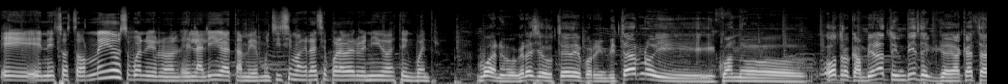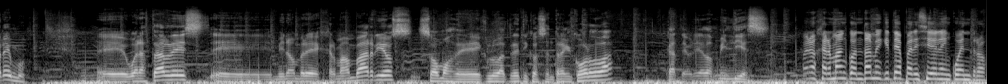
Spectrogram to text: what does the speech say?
eh, en estos torneos, bueno, y en la liga también. Muchísimas gracias por haber venido a este encuentro. Bueno, gracias a ustedes por invitarnos y cuando otro campeonato inviten, que acá estaremos. Eh, buenas tardes, eh, mi nombre es Germán Barrios, somos de Club Atlético Central Córdoba, categoría 2010. Bueno Germán, contame qué te ha parecido el encuentro.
